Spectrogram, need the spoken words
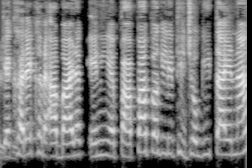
કે ખરેખર આ બાળક એની પાપા પગલીથી જો ગીતા એના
